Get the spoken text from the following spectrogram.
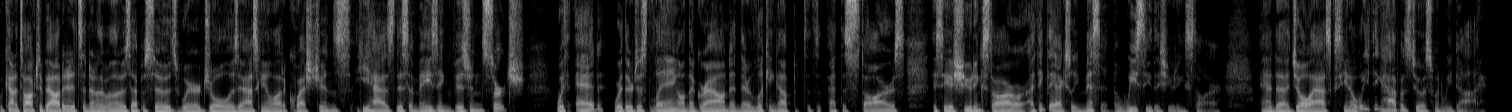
we kind of talked about it. It's another one of those episodes where Joel is asking a lot of questions. He has this amazing vision search with Ed, where they're just laying on the ground and they're looking up the, at the stars. They see a shooting star, or I think they actually miss it, but we see the shooting star. And uh, Joel asks, you know, what do you think happens to us when we die?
